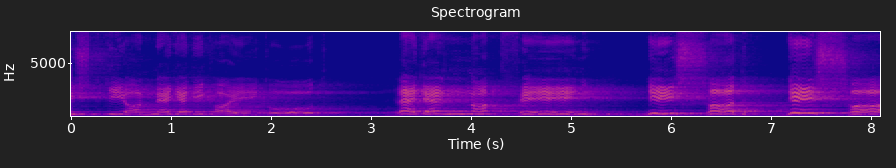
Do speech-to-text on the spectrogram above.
Nyisd ki a negyedik ajtót, legyen napfény, nyissad, nyissad!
